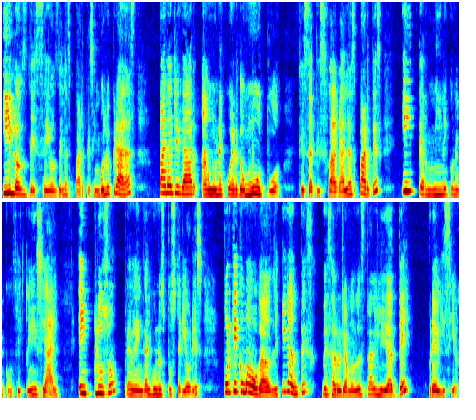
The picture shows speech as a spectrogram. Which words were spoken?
y los deseos de las partes involucradas para llegar a un acuerdo mutuo que satisfaga a las partes y termine con el conflicto inicial e incluso prevenga algunos posteriores, porque como abogados litigantes desarrollamos nuestra habilidad de previsión.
